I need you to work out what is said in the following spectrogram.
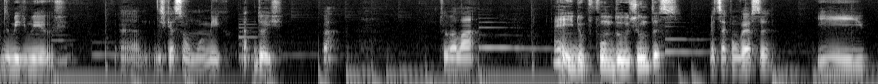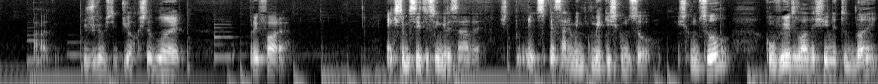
dos amigos meus. Uh, desde que só um amigo. Ah, dois. Vá. A pessoa vai lá. É, e no fundo junta-se, mete-se à conversa e pá, jogamos tipo jogos de tabuleiro, por aí fora. É que isto é uma situação engraçada. Isto, se pensarem bem como é que isto começou. Isto começou com o vírus lá da China, tudo bem,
